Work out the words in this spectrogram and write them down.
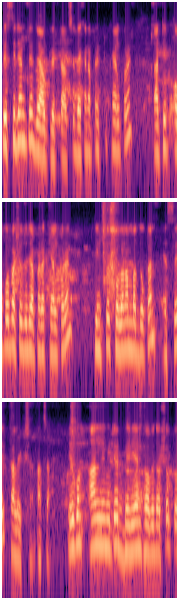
প্রেসিডেন্টের যে আউটলেটটা আছে, দেখেন আপনি একটু খেয়াল করেন। তার ঠিক অপর পাশে যদি আপনারা খেয়াল করেন, তিনশো ষোলো নম্বর দোকান এস এ কালেকশন আচ্ছা এরকম আনলিমিটেড ভেরিয়েন্ট হবে দর্শক। তো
